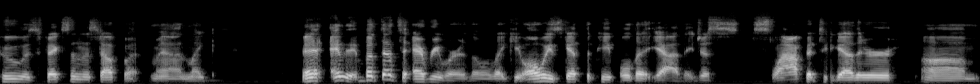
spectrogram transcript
who was fixing the stuff, but man, like, and, and but that's everywhere though. Like you always get the people that yeah, they just slap it together. Um,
